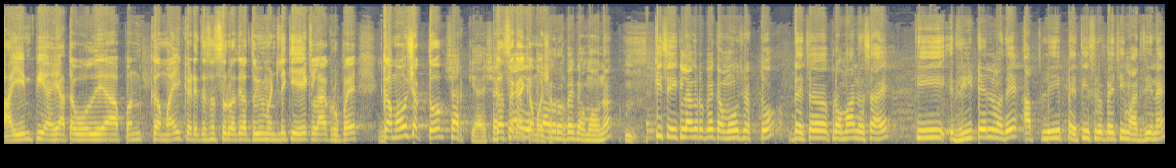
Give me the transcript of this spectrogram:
आय एम पी आहे. आता बोलूया आपण कमाईकडे. जसं सुरुवातीला तुम्ही म्हटले की एक लाख रुपये कमावू शकतो. शक्य आहे शक्य कसं आहे काय एक कमावू लाख शकतो? रुपये कमावणं. नक्कीच एक लाख रुपये कमवू शकतो. त्याचं प्रमाण असं आहे की रिटेलमध्ये आपली पैतीस रुपयाची मार्जिन आहे.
